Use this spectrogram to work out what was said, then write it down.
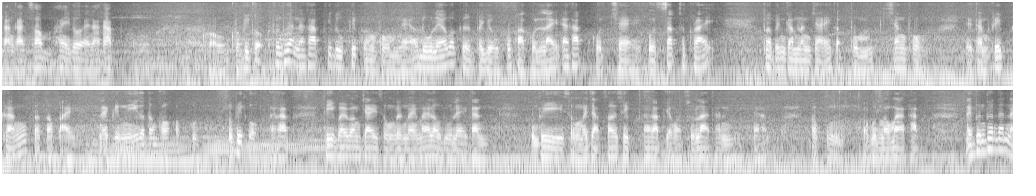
หลังการซ่อมให้ด้วยนะครับ ของคุณพี่โกบเพื่อนๆนะครับที่ดูคลิปของผมแล้ว ดูแล้วว่าเกิดประโยชน์ก็ฝากกดไลค์นะครับ กดแชร์ กด Subscribe เพื่อเป็นกำลังใจให้กับผมช่างพงได้ทำคลิปครั้งต่อๆไปในคลิปนี้ก็ต้องขอขอบคุณคุณพี่โกบนะครับที่ไว้วางใจส่งเรือนไม้มาให้เราดูแลกัน คุณพี่ส่งมาจากซอยสิบนะครับจังหวัดสุราษฎร์ธานีนะครับขอบคุณขอบคุณมากๆครับในเพื่อนๆท่านไหน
